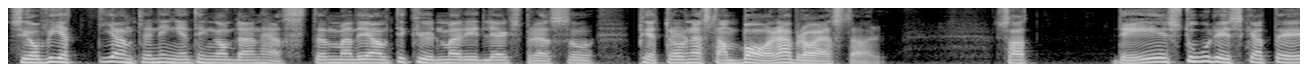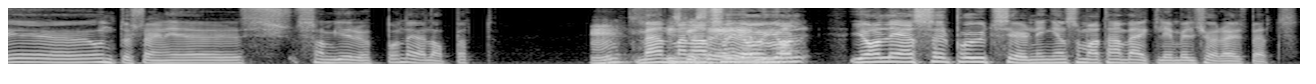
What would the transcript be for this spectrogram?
Så jag vet egentligen ingenting om den hästen, men det är alltid kul med Ridley Express och Peter har nästan bara bra hästar. Så att det är stor risk att det är Untersteiner som ger upp på det här loppet. Mm. Men, men alltså jag, jag, jag, läser på utseendningen som att han verkligen vill köra i spets.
